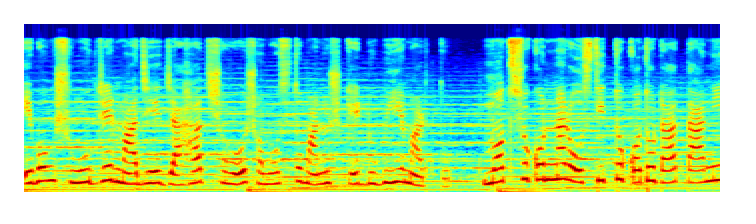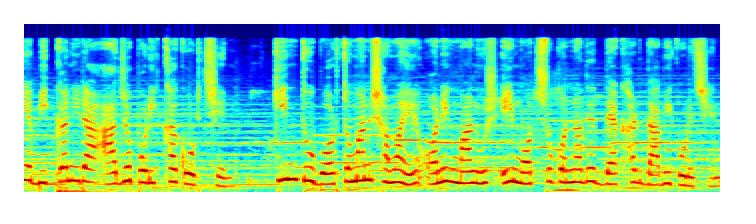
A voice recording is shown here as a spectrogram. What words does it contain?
এবং সমুদ্রের মাঝে জাহাজ সহ সমস্ত মানুষকে ডুবিয়ে মারত। মৎস্যকন্যার অস্তিত্ব কতটা তা নিয়ে বিজ্ঞানীরা আজও পরীক্ষা করছেন। কিন্তু বর্তমান সময়ে অনেক মানুষ এই মৎস্যকন্যাদের দেখার দাবি করেছেন।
